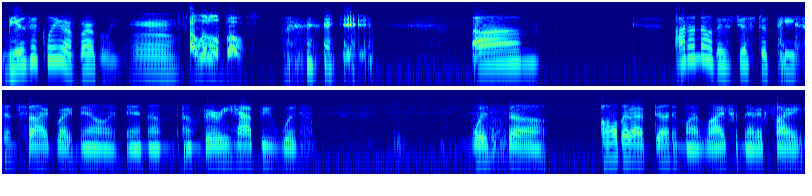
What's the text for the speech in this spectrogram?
Musically or verbally? Mm, a little of both. um, I don't know. There's just a peace inside right now, and, and I'm I'm very happy with with uh, all that I've done in my life, and that if I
